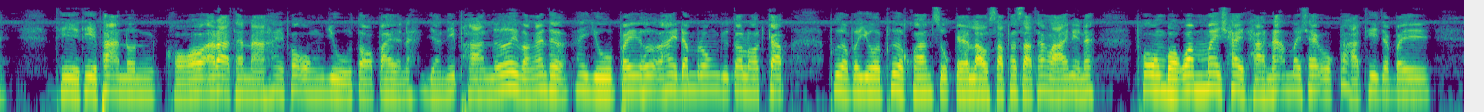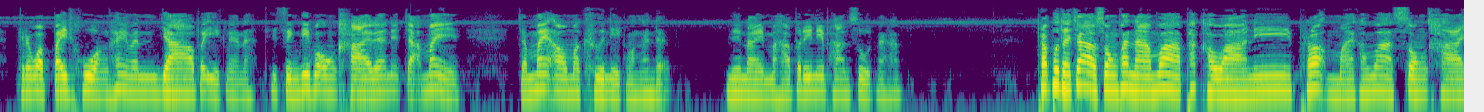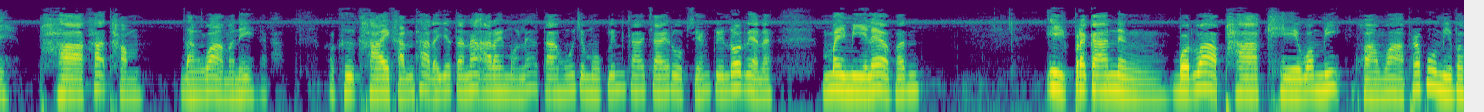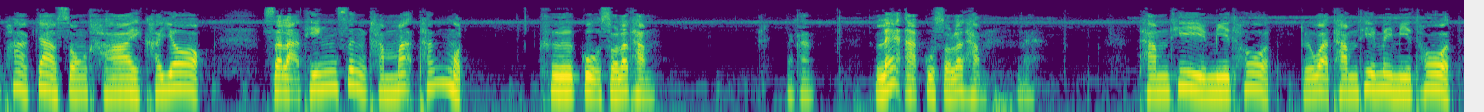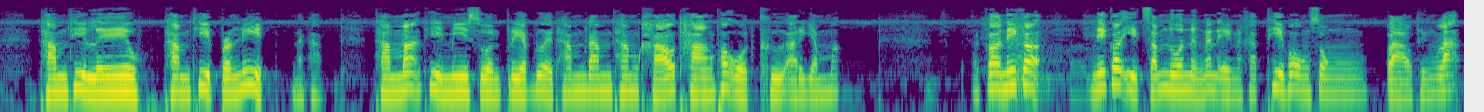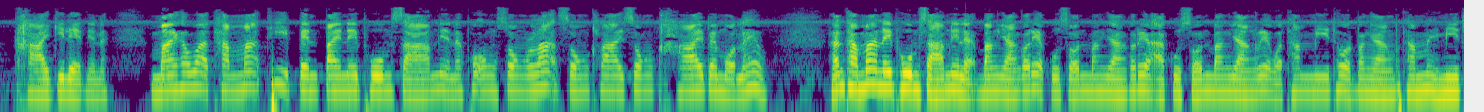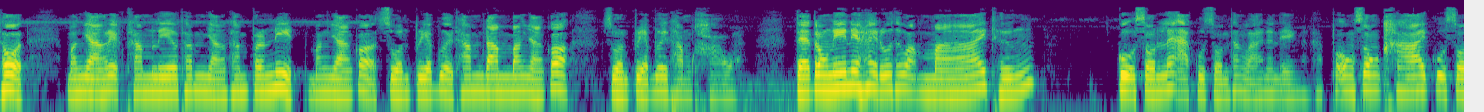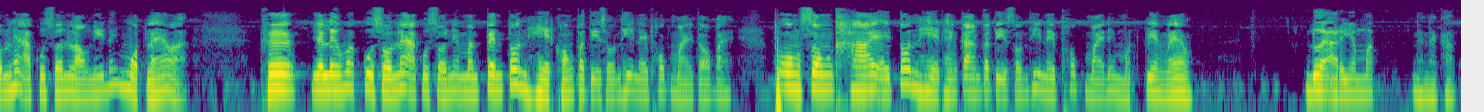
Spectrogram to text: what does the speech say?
ที่ที่พระอนนท์ขออาราธนาให้พระองค์อยู่ต่อไปนะอย่านิพานเลยว่างั้นเถอะให้อยู่ไปเถอะให้ดำรงอยู่ตลอดกับเพื่อประโยชน์เพื่อความสุขแก่เราสรรพสัตว์ทั้งหลายเนี่ยนะพระองค์บอกว่าไม่ใช่ฐานะไม่ใช่โอกาสที่จะไปเรียกว่าไปทวงให้มันยาวไปอีกเนี่ยนะที่สิ่งที่พระองค์คายแล้วเนี่ยจะไม่จะไม่เอามาคืนอีกว่างั้นเถอะนี่ในมหาปรินิพานสูตรนะครับ พระพุทธเจ้าทรงพระนามว่าพักวานี้ เพราะหมายคำว่าทรงคายพาคธรรม ดังว่ามานี่นะครับ ก็คือคายขันธาตุอายตนะอะไรหมดแล้ว ตาหูจมูกลิ้นกายใจรูปเสียงกลิ่นรสเนี่ยนะไม่มีแล้วพราะอีกประการหนึ่ง บทว่าพาเควมิ ความว่าพระผู้มีพระภาคเจ้าทรงคายขยอกสละทิ้งซึ่งธรรมะทั้งหมดคือกุศลธรรมนะครับและอกุศลธรรม ธรรมที่มีโทษ หรือว่าธรรมที่ไม่มีโทษธรรมที่เลวธรรมที่ประณีตนะครับธรรมะที่มีส่วนเปรียบด้วยธรรมดำธรรมขาวทางพระโอษฐ์คืออริยมรรคก็นี้ก็นี่ก็อีกสำนวนหนึ่งนั่นเองนะครับ ที่พระองค์ทรงกล่าวถึงละคายกิเลสเนี่ยนะหมายคือว่าธรรมะที่เป็นไปในภูมิสามเนี่ยนะพระองค์ทรงละทรงคลายทรงคลายไปหมดแล้ว ฉันธรรมะในภูมิสามนี่แหละ บางอย่างก็เรียกกุศล บางอย่างก็เรียกอกุศล บางอย่างเรียกว่าทำมีโทษ บางอย่างทำไม่มีโทษ บางอย่างเรียกทำเลวทำอย่างทำประณีต บางอย่างก็ส่วนเปรียบด้วยทำดำบางอย่างก็ส่วนเปรียบด้วยทำขาวแต่ตรงนี้เนี่ยให้รู้เถอะว่าหมายถึงกุศลและอกุศลทั้งหลายนั่นเองนะครับ พระองค์ทรงคายกุศลและอกุศลเหล่านี้ได้หมดแล้วอะ คืออย่าลืมว่ากุศลและอกุศลเนี่ยมันเป็นต้นเหตุของปฏิสนธิในภพใหม่ต่อไป พระองค์ทรงคายไอ้ต้นเหตุแห่งการปฏิสนธิในภพใหม่ได้หมดเกลี้ยงแล้ว ด้วยอริยมรรคนั่นนะครับ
